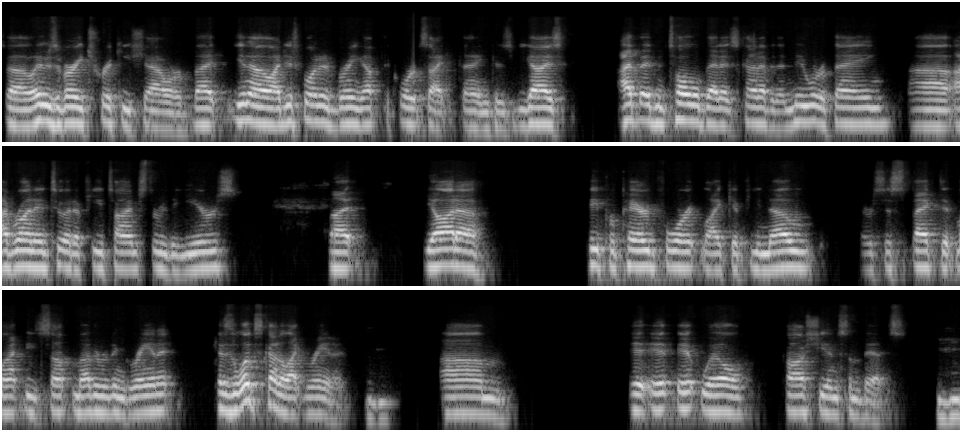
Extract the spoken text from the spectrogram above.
so it was a very tricky shower. But, you know, I just wanted to bring up the quartzite thing because you guys, I've been told that it's kind of a newer thing. Uh, I've run into it a few times through the years, but you ought to be prepared for it. Like if you know or suspect it might be something other than granite, because it looks kind of like granite. Mm-hmm. Um, it, it, it will cost you in some bits. Mm-hmm.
